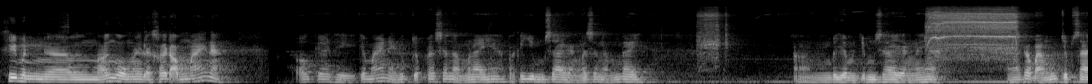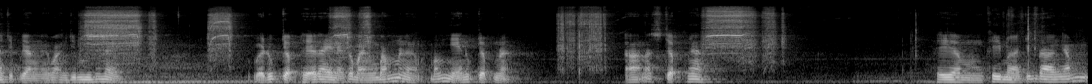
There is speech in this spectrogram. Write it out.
khi mình ờ, mở nguồn này là khởi động máy nè. Ok thì cái máy này nút chụp nó sẽ nằm ở đây ha và cái zoom xa gần nó sẽ nằm ở đây. À, bây giờ mình zoom xa gần đây ha à, các bạn muốn chụp xa chụp gần thì các bạn zoom như thế này. Về nút chụp thì ở đây nè các bạn bấm nè bấm nhẹ nút chụp nè. Đó nó sẽ chụp nha thì um, khi mà chúng ta ngắm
